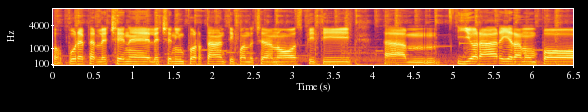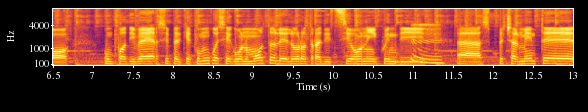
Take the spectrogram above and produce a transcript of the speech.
Oppure per le cene, le cene importanti, quando c'erano ospiti, ehm, gli orari erano un po', un po' diversi perché comunque seguono molto le loro tradizioni, quindi Mm. eh, specialmente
